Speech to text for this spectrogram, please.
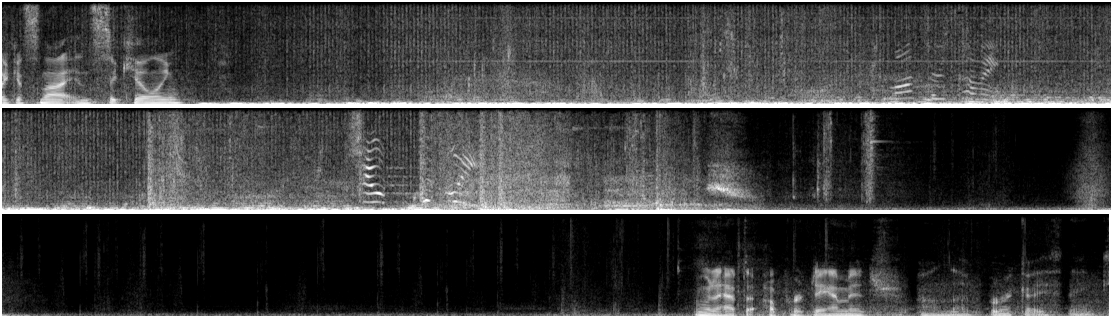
Like, it's not insta killing. The monster's coming! Shoot! Quickly! I'm gonna have to upper damage on the brick, I think.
